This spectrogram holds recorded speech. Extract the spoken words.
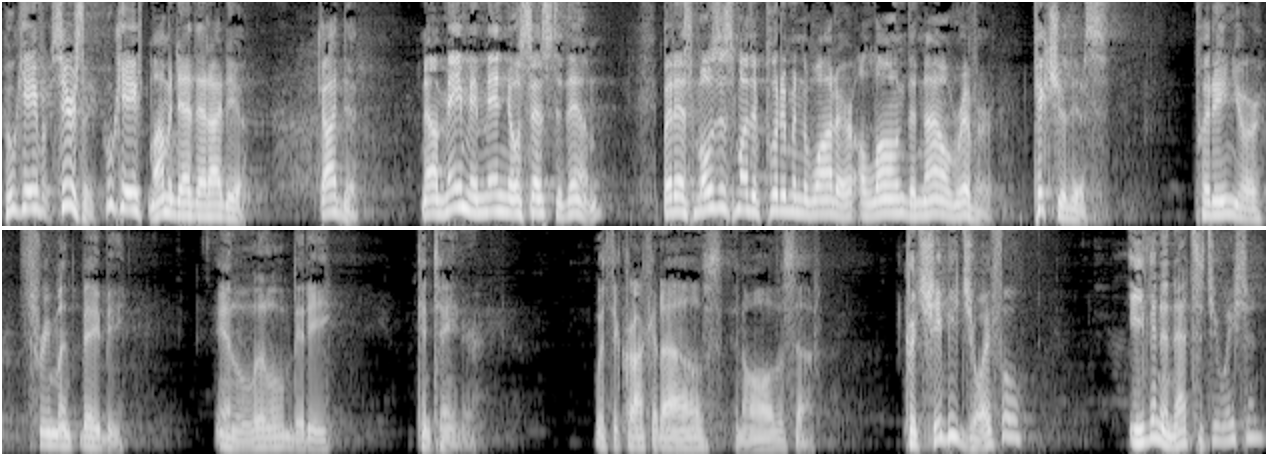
who gave, seriously, who gave mom and dad that idea? God did. Now, it may make no sense to them, but as Moses' mother put him in the water along the Nile River, picture this putting your three month baby in a little bitty container with the crocodiles and all the stuff. Could she be joyful even in that situation?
